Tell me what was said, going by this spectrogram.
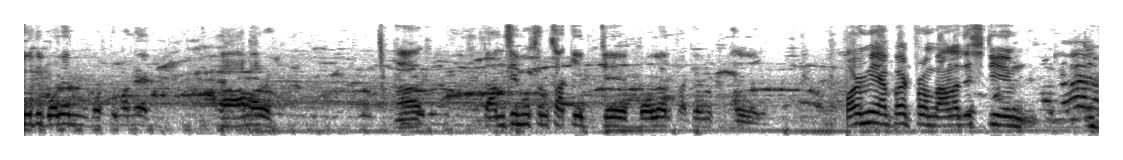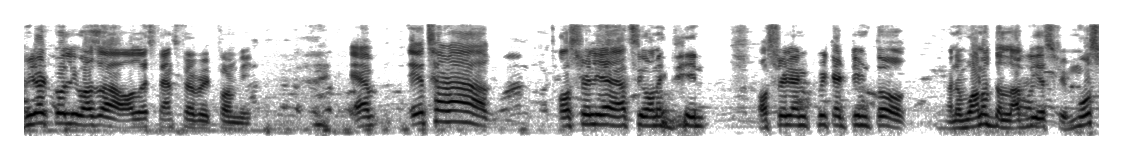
যদি বলেন বর্তমানে আমার তানজিম হোসেন সাকিব যে বলার তাকে আমার খুব ভালো লাগে। For me, apart from Bangladesh team, Virat Kohli was a always fans favorite for. এছাড়া অস্ট্রেলিয়ায় আছি অনেক দিন অস্ট্রেলিয়ান ক্রিকেট টিম তো মানে one of the loveliest team most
